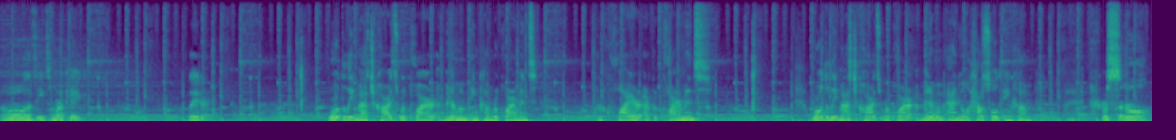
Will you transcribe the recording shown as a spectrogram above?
Oh, let's eat some more cake. Later. World Elite MasterCards require a minimum income requirement. Require a requirement? World Elite MasterCards require a minimum annual household income. Personal.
